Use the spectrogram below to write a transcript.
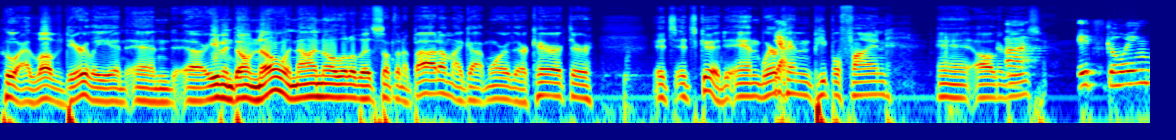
who I love dearly and, and uh, even don't know. And now I know a little bit something about them. I got more of their character. It's it's good. And where Yeah. can people find uh, all the interviews? it's going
